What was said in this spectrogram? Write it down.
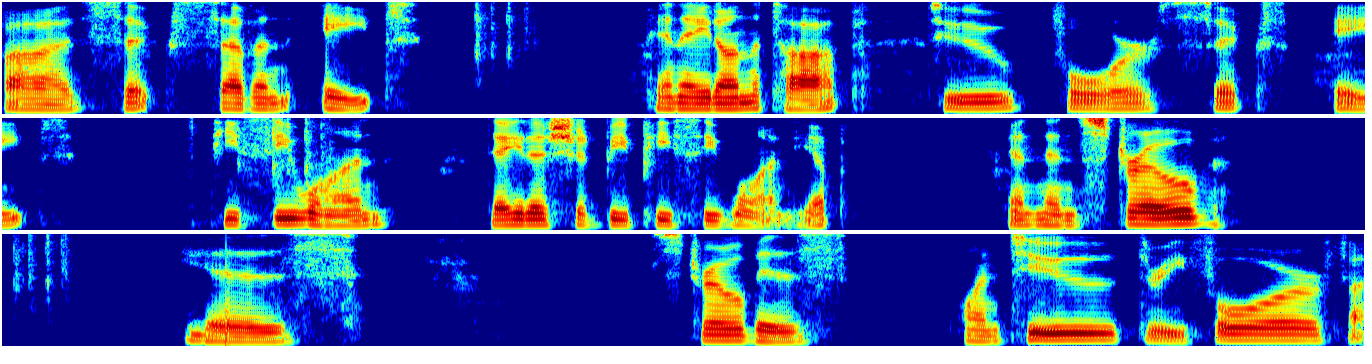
five, six, seven, eight. Pin eight on the top. Two, four, six, eight. It's PC1. Data should be PC1. Yep. And then strobe is strobe is 1, 2, 3, 4, 5,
